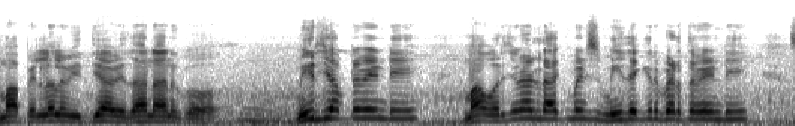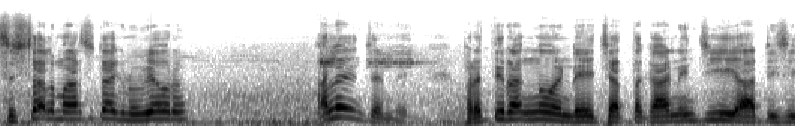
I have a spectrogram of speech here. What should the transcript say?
మా పిల్లల విద్యా విధానానికో? మీరు చెప్పడం ఏంటి? మా ఒరిజినల్ డాక్యుమెంట్స్ మీ దగ్గర పెడతామేంటి సిస్టాలు మార్చడానికి నువ్వెవరు? ఆలోచించండి. ప్రతి రంగం అండి చెత్త కానించి ఆర్టీసీ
